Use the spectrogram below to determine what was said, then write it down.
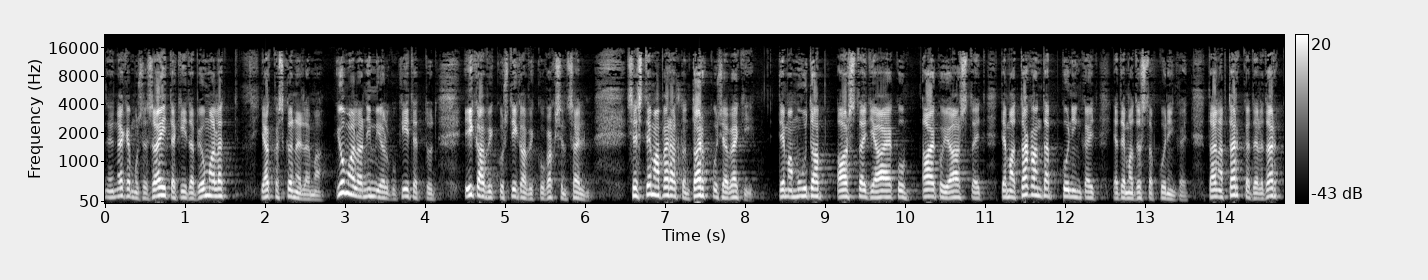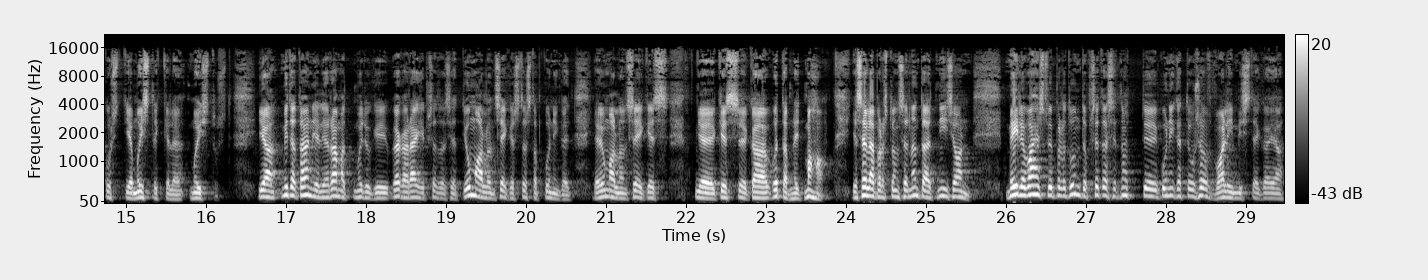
nägemuse sai, ta kiidab Jumalat ja hakkas kõnelema. Jumala nimi olgu kiidetud igavikust igavikku kakskümmend salm, sest tema päralt on tarkus ja vägi tema muudab aastaid ja aegu, aegu ja aastaid, tema tagandab kuningaid ja tema tõstab kuningaid. ta annab tarkadele tarkust ja mõistlikele mõistust. ja mida Danieli raamat muidugi väga räägib sedasi, et jumal on see, kes tõstab kuningaid ja jumal on see, kes, kes ka võtab neid maha. ja sellepärast on see nõnda, et nii see on. meile vahest võib-olla tundub sedasi, et noh, kuningad tõusevad valimistega ja,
